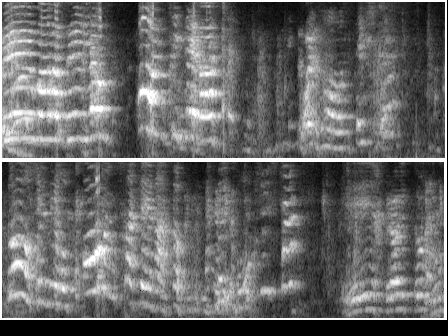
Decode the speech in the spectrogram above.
Wir machen Ferien auf unsere Terrasse. Was ist das? Da sind wir auf unserer Terrasse. Mit Hochschüssen. Ich kreuz doch um mich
